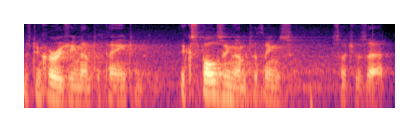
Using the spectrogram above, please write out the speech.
just encouraging them to paint and exposing them to things such as that.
